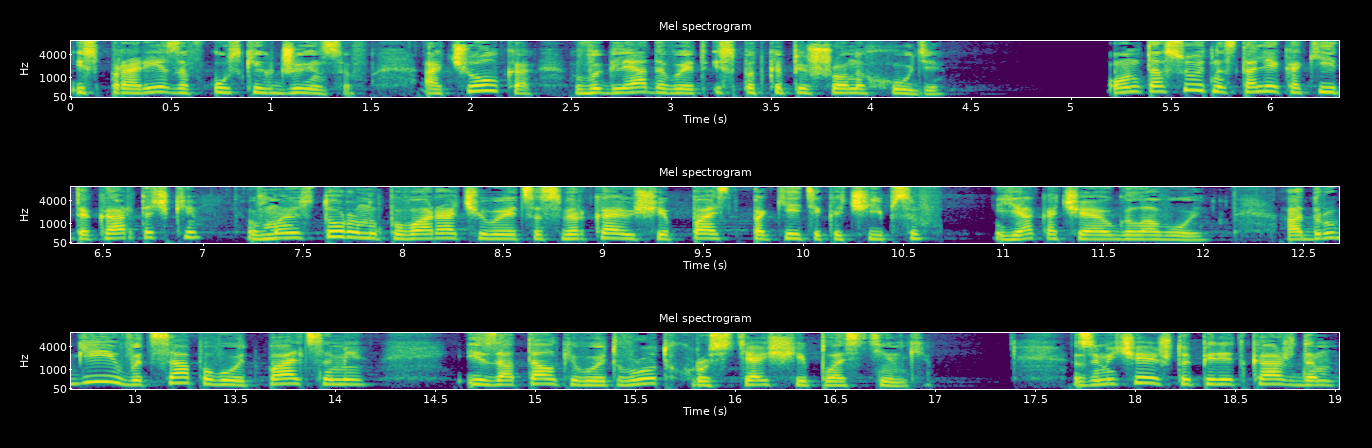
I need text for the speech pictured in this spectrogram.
из прорезов узких джинсов, а челка выглядывает из-под капюшона худи. Он тасует на столе какие-то карточки, в мою сторону поворачивается сверкающая пасть пакетика чипсов. Я качаю головой, а другие выцапывают пальцами и заталкивают в рот хрустящие пластинки. Замечаю, что перед каждым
